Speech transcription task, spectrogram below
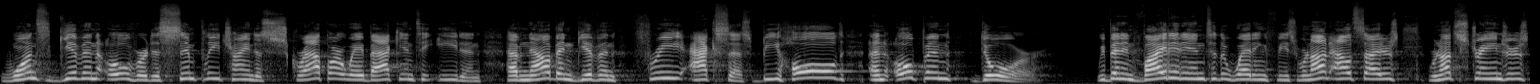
once given over to simply trying to scrap our way back into Eden, have now been given free access. Behold, an open door. We've been invited into the wedding feast. We're not outsiders. We're not strangers.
